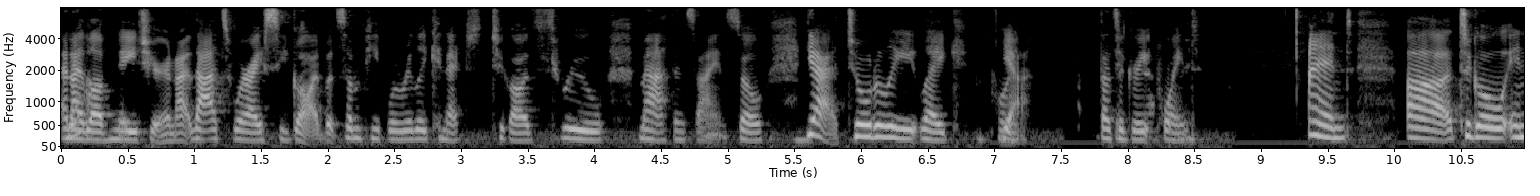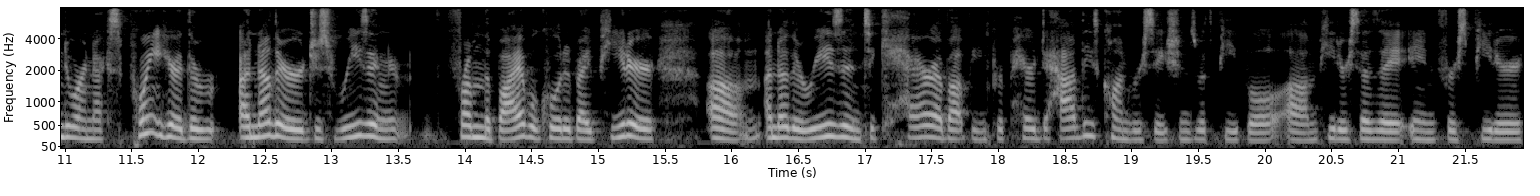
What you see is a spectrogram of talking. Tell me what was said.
and I love nature, and I, that's where I see God. But some people really connect to God through math and science. So mm-hmm. yeah, totally. Like yeah, that's a great Exactly. point. And uh, to go into our next point here, the another just reason from the Bible quoted by Peter, um, another reason to care about being prepared to have these conversations with people. Um, Peter says it in First Peter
